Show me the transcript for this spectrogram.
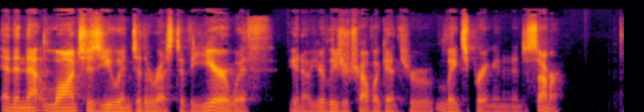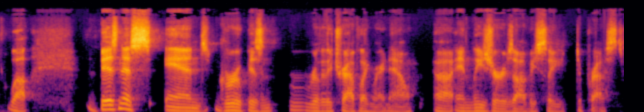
And then that launches you into the rest of the year with, you know, your leisure travel again through late spring and into summer. Well, business and group isn't really traveling right now, uh, and leisure is obviously depressed.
